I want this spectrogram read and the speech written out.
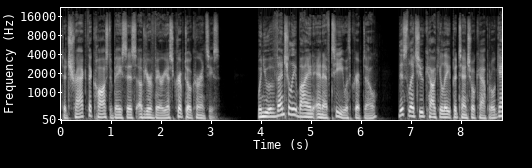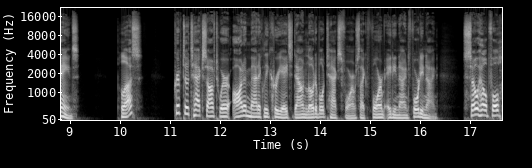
to track the cost basis of your various cryptocurrencies. When you eventually buy an NFT with crypto, this lets you calculate potential capital gains. Plus, crypto tax software automatically creates downloadable tax forms like Form 8949. So helpful!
